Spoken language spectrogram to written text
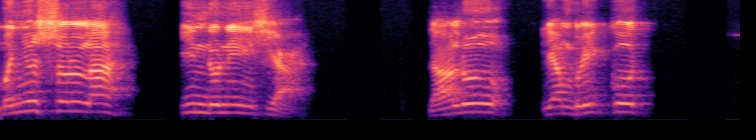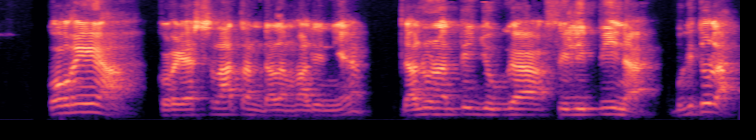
Menyusullah Indonesia. Lalu yang berikut Korea, Korea Selatan dalam hal ini ya. Lalu nanti juga Filipina. Begitulah.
